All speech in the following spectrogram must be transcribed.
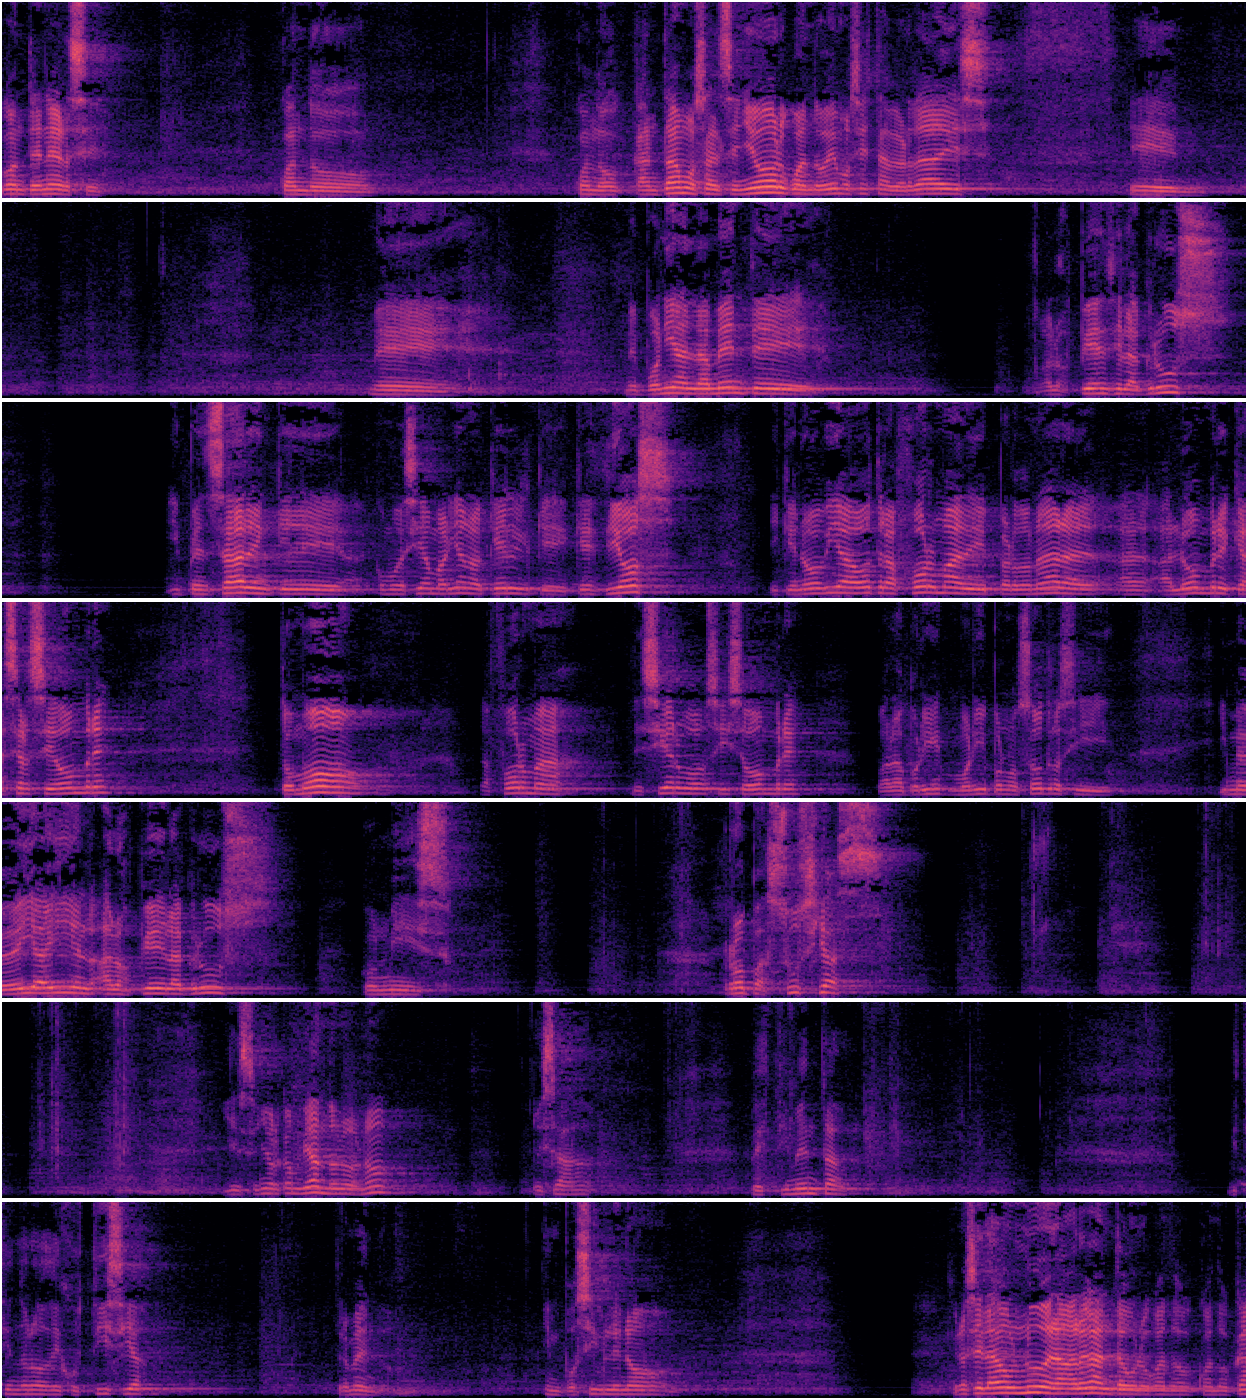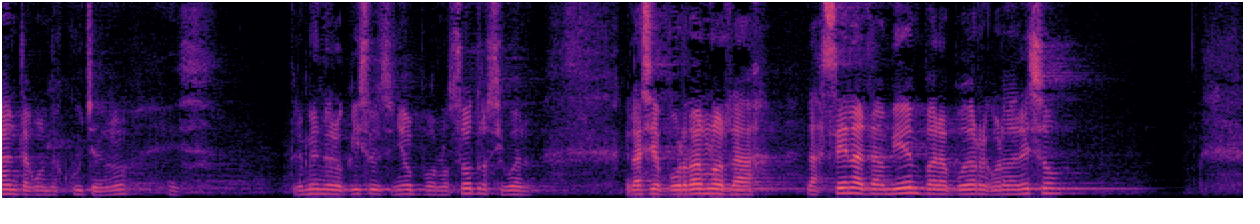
contenerse cuando, cuando cantamos al Señor, cuando vemos estas verdades. Eh, me, me ponía en la mente a los pies de la cruz y pensar en que, como decía Mariano, aquel que, que es Dios, y que no había otra forma de perdonar al, hombre que hacerse hombre, tomó la forma de siervo, se hizo hombre para morir, por nosotros y, me veía ahí a los pies de la cruz con mis ropas sucias. Y el Señor cambiándonos, ¿no? Esa vestimenta vistiéndonos de justicia. Tremendo. Imposible no. Que no se le haga un nudo en la garganta a uno cuando, cuando canta, cuando escucha, ¿no? Es tremendo lo que hizo el Señor por nosotros y bueno, gracias por darnos la, la cena también para poder recordar eso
